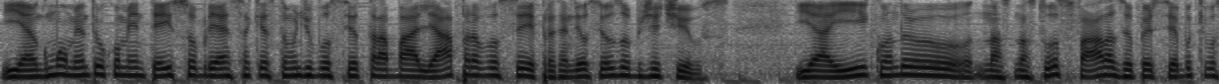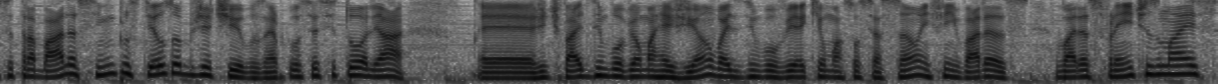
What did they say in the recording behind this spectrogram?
E em algum momento eu comentei sobre essa questão de você trabalhar para você, para atender os seus objetivos. E aí, quando nas, nas tuas falas, eu percebo que você trabalha sim para os teus objetivos, né? Porque você citou ali, ah, é, a gente vai desenvolver uma região, vai desenvolver aqui uma associação, enfim, várias, várias frentes, mas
